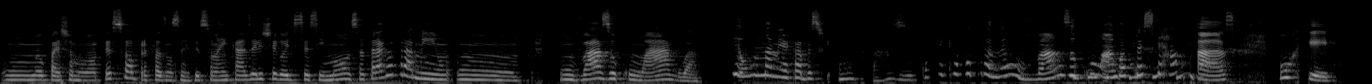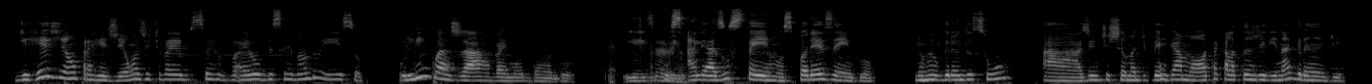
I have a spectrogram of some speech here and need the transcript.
um, meu pai chamou uma pessoa para fazer um serviço lá em casa. Ele chegou e disse assim: Moça, traga para mim um, um, um, vaso com água. Eu, na minha cabeça, fiquei: Um vaso? Como é que eu vou trazer um vaso com água para esse rapaz? Porque de região para região a gente vai, observar, vai observando isso. O linguajar vai mudando. É, e isso é os, aliás, os termos. Por exemplo, no Rio Grande do Sul, a gente chama de bergamota, aquela tangerina grande.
